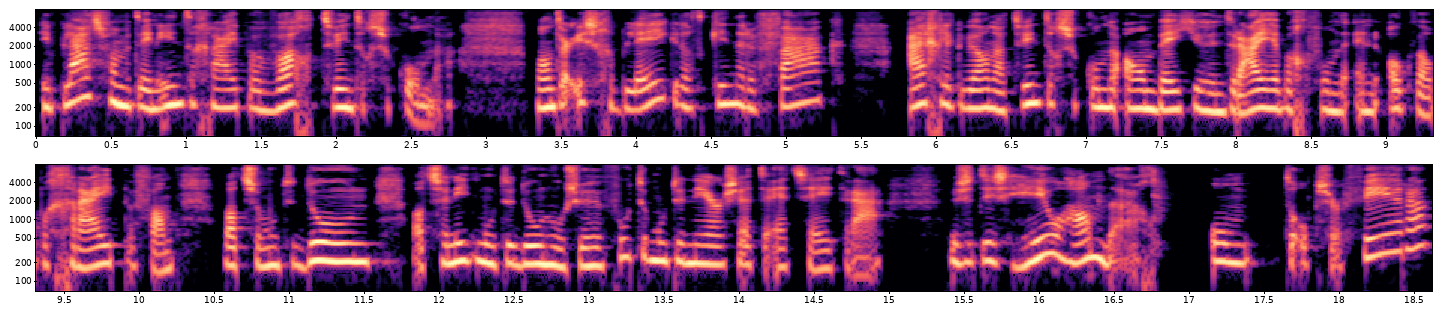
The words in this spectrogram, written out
in plaats van meteen in te grijpen, wacht 20 seconden. Want er is gebleken dat kinderen vaak eigenlijk wel na 20 seconden al een beetje hun draai hebben gevonden en ook wel begrijpen van wat ze moeten doen, wat ze niet moeten doen, hoe ze hun voeten moeten neerzetten, etc. Dus het is heel handig om te observeren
